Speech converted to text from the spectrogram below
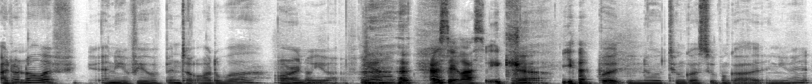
I don't know if any of you have been to Ottawa, or I know you have. Yeah, I was there last week. Yeah, yeah. But you know Tungasuvvingat Inuit.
